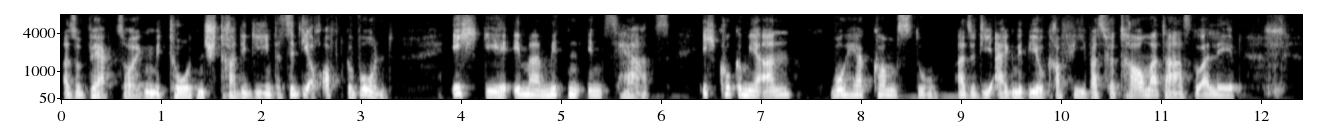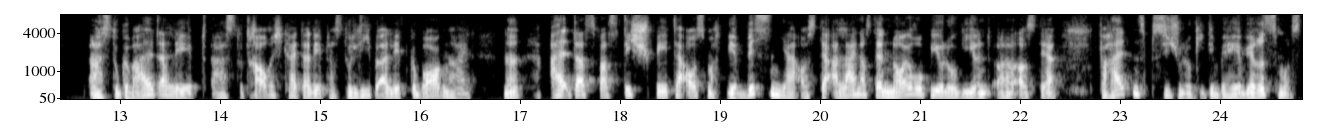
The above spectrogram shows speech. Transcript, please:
also Werkzeugen, Methoden, Strategien. Das sind die auch oft gewohnt. Ich gehe immer mitten ins Herz. Ich gucke mir an, woher kommst du? Also die eigene Biografie. Was für Traumata hast du erlebt? Hast du Gewalt erlebt? Hast du Traurigkeit erlebt? Hast du Liebe erlebt? Geborgenheit? Ne? All das, was dich später ausmacht. Wir wissen ja aus der, allein aus der Neurobiologie und äh, aus der Verhaltenspsychologie, dem Behaviorismus,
